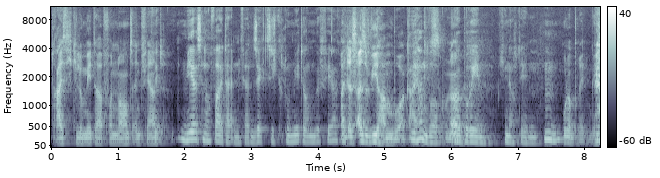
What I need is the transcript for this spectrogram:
30 Kilometer von Nantes entfernt. Meer ist noch weiter entfernt, 60 Kilometer ungefähr. Ah, das ist also wie Hamburg wie eigentlich. Hamburg so, ne? oder Bremen, je nachdem. Hm. Oder Bremen, genau.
